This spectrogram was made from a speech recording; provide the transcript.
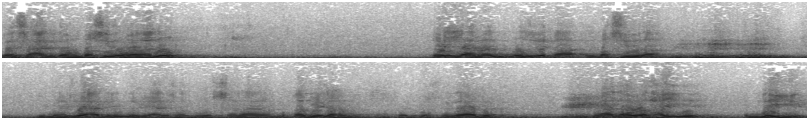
ليس عندهم بصيرة ولا نور. إلا من رزق البصيرة بما جاء به النبي عليه الصلاة والسلام وقبله واهتدى به هو الحي النير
